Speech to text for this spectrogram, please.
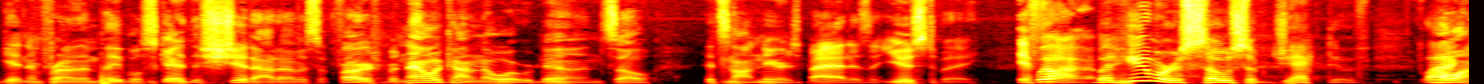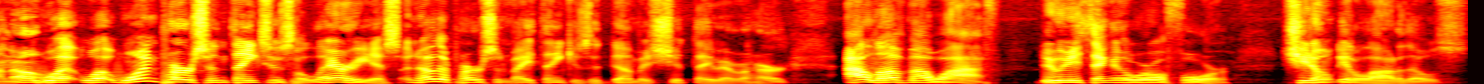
getting in front of them people scared the shit out of us at first, but now we kind of know what we're doing, so it's not near as bad as it used to be. if well, I but humor is so subjective. Like, Oh, I know. What what one person thinks is hilarious, another person may think is the dumbest shit they've ever heard. I love my wife. Do anything in the world for her. She don't get a lot of those.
